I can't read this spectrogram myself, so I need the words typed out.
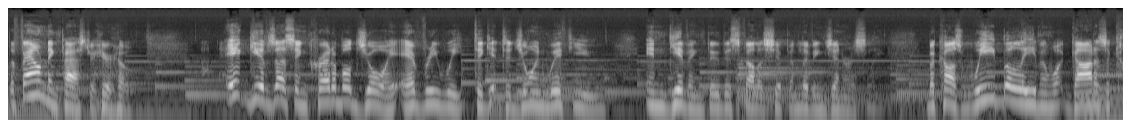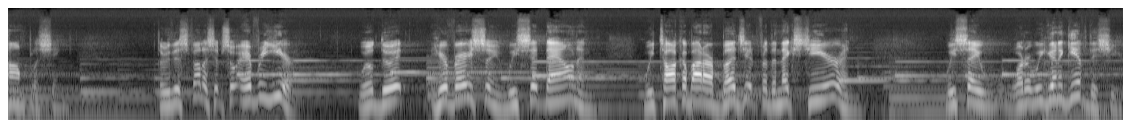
the founding pastor here at Hope, it gives us incredible joy every week to get to join with you in giving through this fellowship and living generously because we believe in what God is accomplishing through this fellowship. So every year, we'll do it here very soon. We sit down and we talk about our budget for the next year and we say, what are we going to give this year?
